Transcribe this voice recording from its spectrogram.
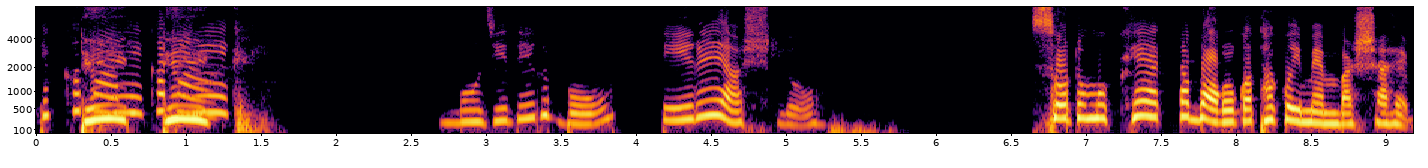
ঠিক ঠিক। মজিদের বউ তেরে আসলো। ছোট মুখে একটা বড় কথা কই মেম্বার সাহেব।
